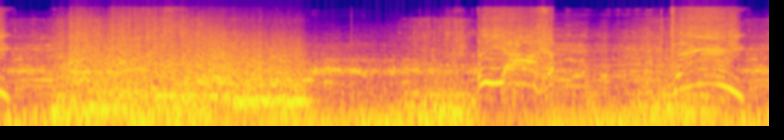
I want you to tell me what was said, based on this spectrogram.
يا كريم ah!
